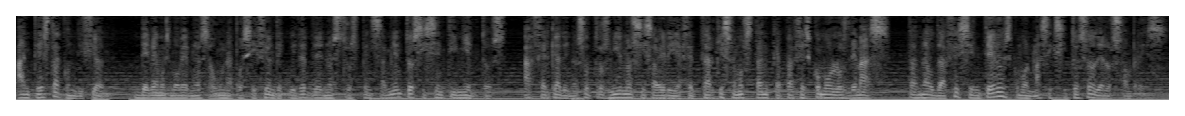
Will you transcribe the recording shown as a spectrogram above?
Ante esta condición, debemos movernos a una posición de cuidar de nuestros pensamientos y sentimientos, acerca de nosotros mismos y saber y aceptar que somos tan capaces como los demás, tan audaces y enteros como el más exitoso de los hombres.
